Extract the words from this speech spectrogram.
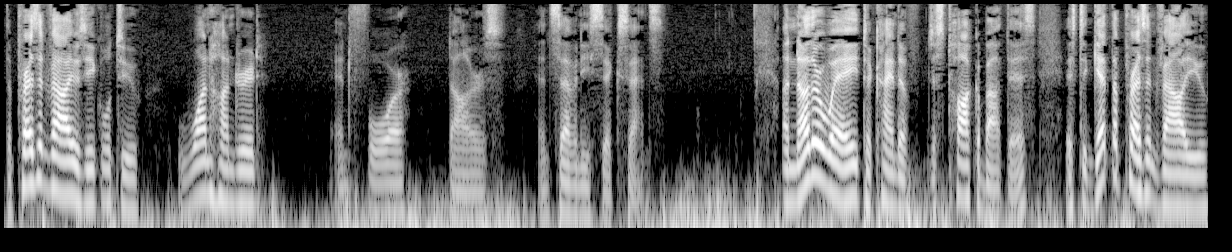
The present value is equal to $104.76. Another way to kind of just talk about this is to get the present value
